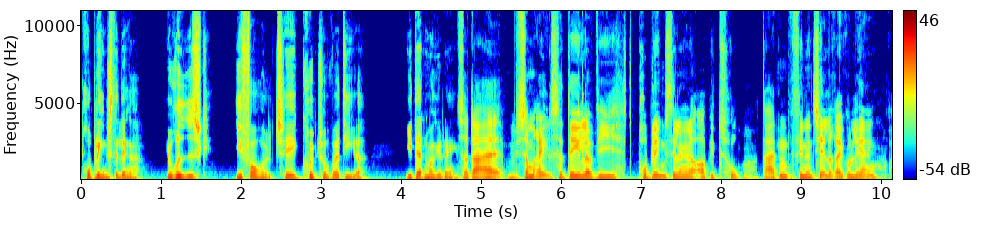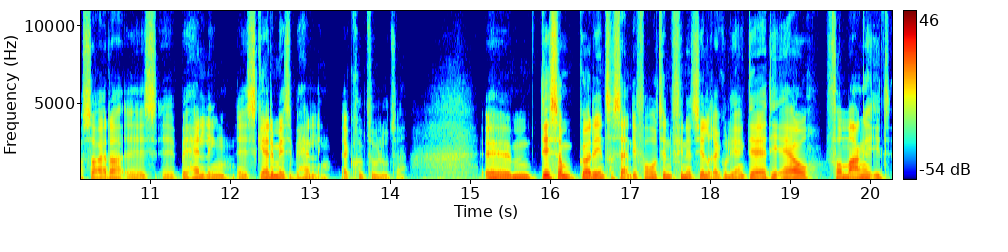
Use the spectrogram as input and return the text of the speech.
problemstillinger juridisk i forhold til kryptoværdier i Danmark i dag? Så der er, som regel så deler vi problemstillingerne op i to. Der er den finansielle regulering, og så er der øh, øh behandling, øh, skattemæssig behandling af kryptovaluta. Øhm, det, som gør det interessant i forhold til den finansielle regulering, det er, at det er jo for mange et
